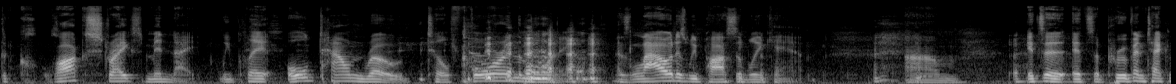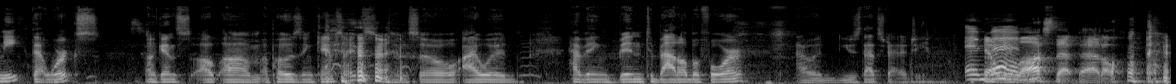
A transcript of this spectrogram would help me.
the clock strikes midnight, we play Old Town Road till four in the morning, as loud as we possibly can. Um, it's a it's a proven technique that works against uh, um, opposing campsites, and so I would, having been to battle before, I would use that strategy. And Yeah, then we lost that battle.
